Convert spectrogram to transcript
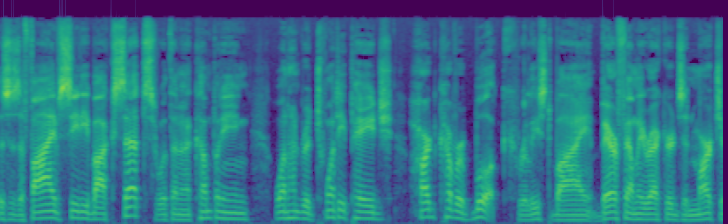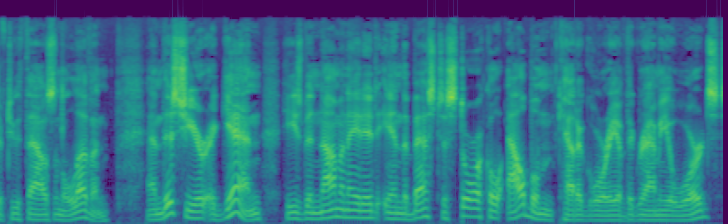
This is a five CD box set with an accompanying 120 page hardcover book released by Bear Family Records in March of 2011. And this year, again, he's been nominated in the Best Historical Album category of the Grammy Awards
